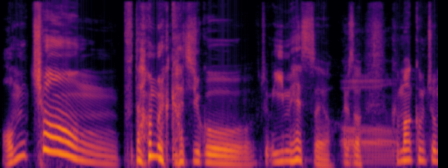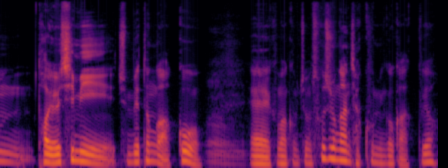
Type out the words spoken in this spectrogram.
엄청 부담을 가지고 좀 임했어요. 그래서 어. 그만큼 좀 더 열심히 준비했던 것 같고, 음. 예, 그만큼 좀 소중한 작품인 것 같고요.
